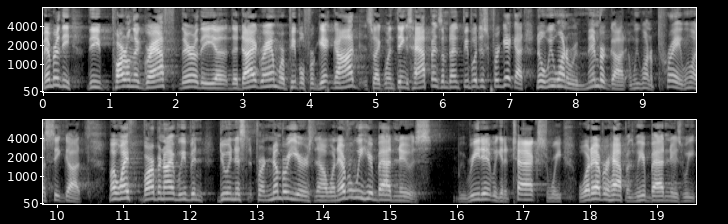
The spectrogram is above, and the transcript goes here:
Remember the, the part on the graph there, the, uh, the diagram where people forget God? It's like when things happen, sometimes people just forget God. No, we want to remember God and we want to pray. We want to seek God. My wife, Barb, and I, we've been doing this for a number of years now. Whenever we hear bad news, we read it, we get a text, we, whatever happens, we hear bad news, we,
